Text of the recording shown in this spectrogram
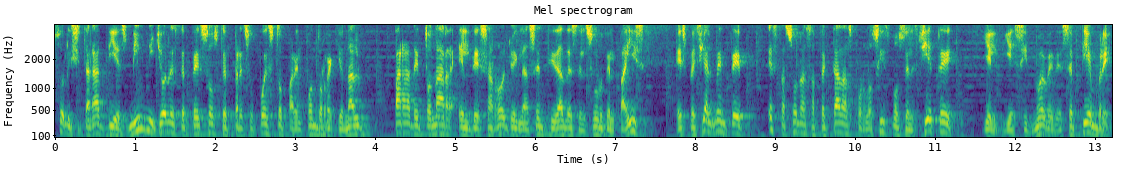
solicitará 10 mil millones de pesos de presupuesto para el Fondo Regional para detonar el desarrollo y las entidades del sur del país, especialmente estas zonas afectadas por los sismos del 7 y el 19 de septiembre.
